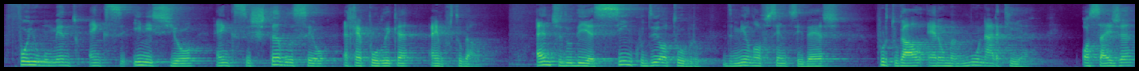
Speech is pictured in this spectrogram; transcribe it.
foi o momento em que se iniciou, em que se estabeleceu a República em Portugal. Antes do dia 5 de outubro de 1910, Portugal era uma monarquia, ou seja,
